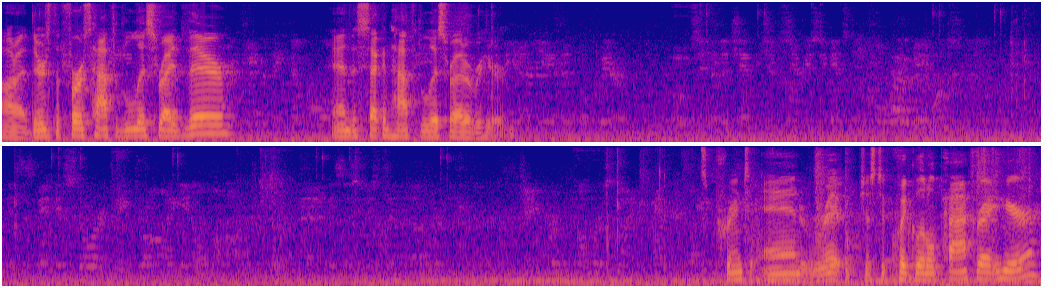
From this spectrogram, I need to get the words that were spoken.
All right, there's the first half of the list right there, and the second half of the list right over here. Let's print and rip. Just a quick little pack right here.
